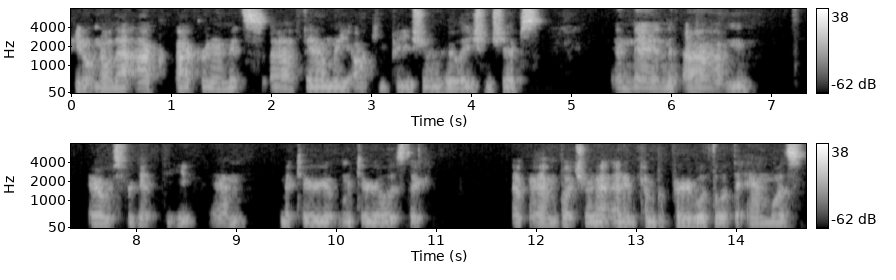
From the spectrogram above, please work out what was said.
if you don't know that ac- acronym, it's uh, family, occupation, relationships, and then um, I always forget the M, material, materialistic. Okay, I'm butchering it. I didn't come prepared with what the M was,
